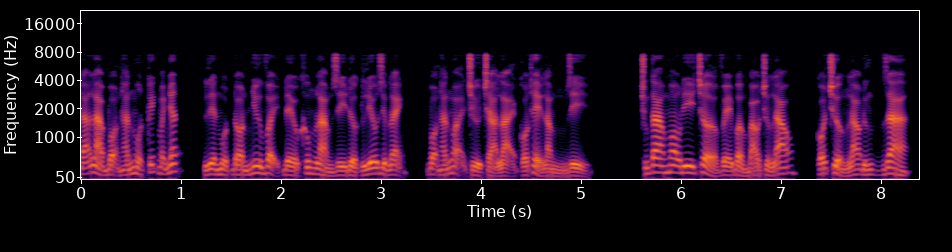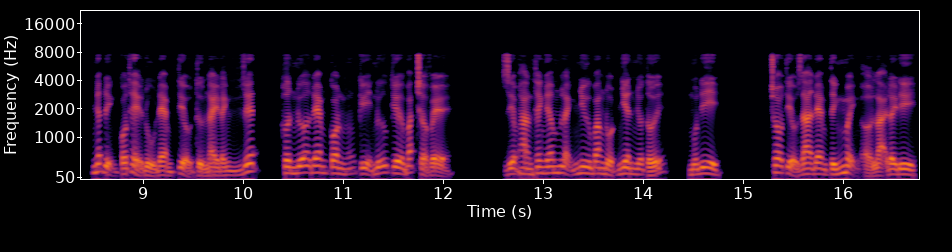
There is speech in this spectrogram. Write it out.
đã là bọn hắn một kích mạnh nhất, liền một đòn như vậy đều không làm gì được liêu diệp lạnh bọn hắn ngoại trừ trả lại có thể làm gì? Chúng ta mau đi trở về bẩm báo trưởng lão, có trưởng lão đứng ra, nhất định có thể đủ đem tiểu tử này đánh giết, hơn nữa đem con kỵ nữ kia bắt trở về. Diệp hàn thanh âm lạnh như băng đột nhiên nhớ tới, muốn đi, cho tiểu gia đem tính mệnh ở lại đây đi.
